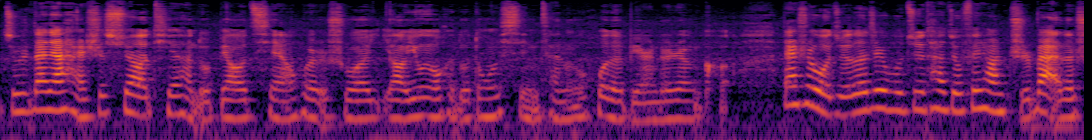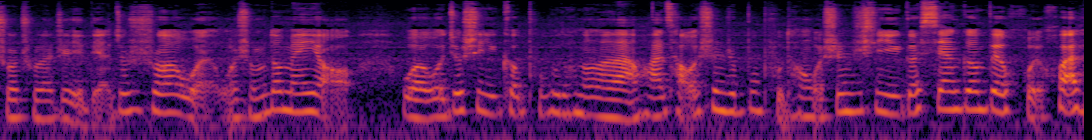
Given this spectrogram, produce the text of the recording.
就是大家还是需要贴很多标签，或者说要拥有很多东西，你才能够获得别人的认可。但是我觉得这部剧它就非常直白的说出了这一点，就是说我我什么都没有，我我就是一棵普普通通的兰花草，我甚至不普通，我甚至是一个仙根被毁坏了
